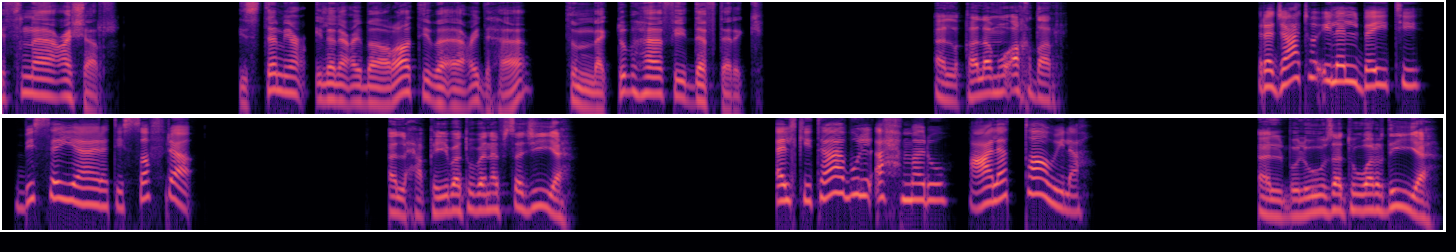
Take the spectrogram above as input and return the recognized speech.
اثنا عشر. استمع إلى العبارات وأعدها ثم اكتبها في دفترك. القلم أخضر. رجعت إلى البيت بالسيارة الصفراء. الحقيبة بنفسجية. الكتاب الأحمر على الطاولة. البلوزة وردية.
